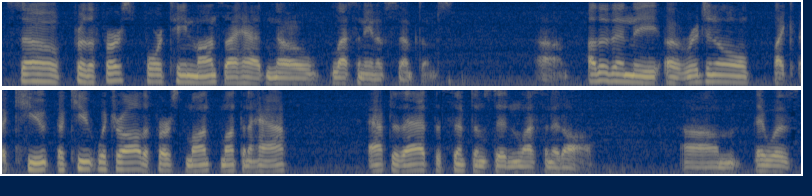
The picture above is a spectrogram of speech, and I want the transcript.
So for the first 14 months, I had no lessening of symptoms, um, other than the original like acute acute withdrawal. The first month, month and a half. After that, the symptoms didn't lessen at all. Um, it was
